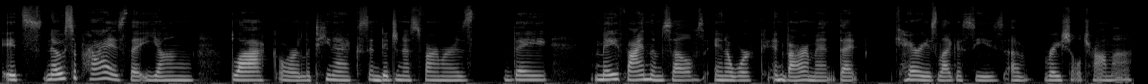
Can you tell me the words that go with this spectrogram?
it's no surprise that young black or latinx indigenous farmers they may find themselves in a work environment that carries legacies of racial trauma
